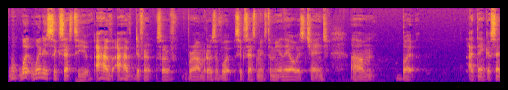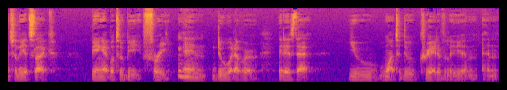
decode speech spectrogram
what what is success to you? I have I have different sort of barometers of what success means to me, and they always change. Um, but I think essentially it's like being able to be free and do whatever it is that you want to do creatively and and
